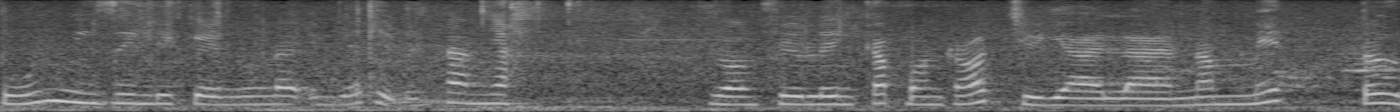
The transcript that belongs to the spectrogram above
túi nguyên đi kèm luôn đây, em giới thiệu đến các anh nha. Gold Feeling Carbon Rod chiều dài là 5m4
